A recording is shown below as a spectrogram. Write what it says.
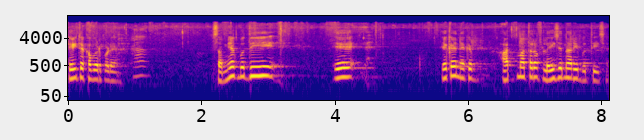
કેવી રીતે ખબર પડે? હા. સમ્યક બુદ્ધિ એ એ કહે ને કે આત્મા તરફ લઈ જનારી બુદ્ધિ છે.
